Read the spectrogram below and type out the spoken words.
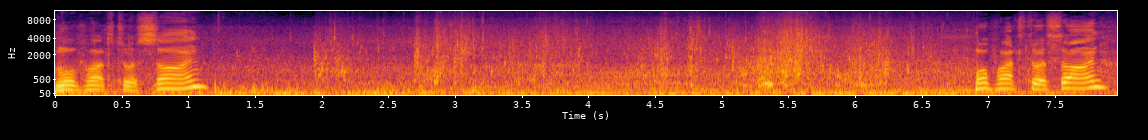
More parts to assign. More parts to assign.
